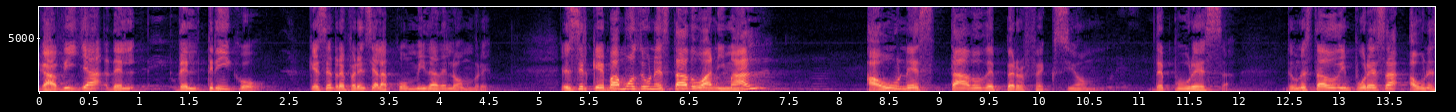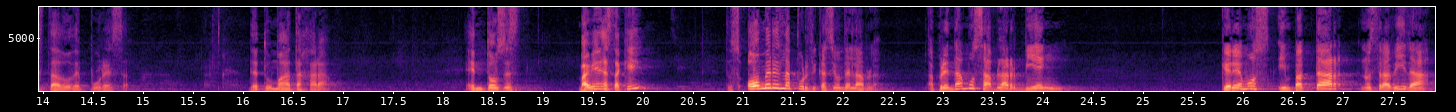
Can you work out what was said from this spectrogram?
gavilla del trigo, que es en referencia a la comida del hombre. Es decir, que vamos de un estado animal a un estado de perfección, de pureza, de un estado de impureza a un estado de pureza, de tu jara. Entonces, ¿va bien hasta aquí? Entonces, Homer es la purificación del habla. Aprendamos a hablar bien. Queremos impactar nuestra vida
